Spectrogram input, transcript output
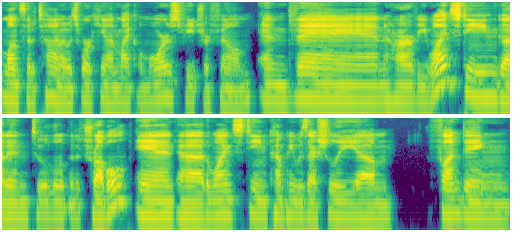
months at a time. I was working on Michael Moore's feature film, and then Harvey Weinstein got into a little bit of trouble, and uh, the Weinstein Company was actually um, funding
